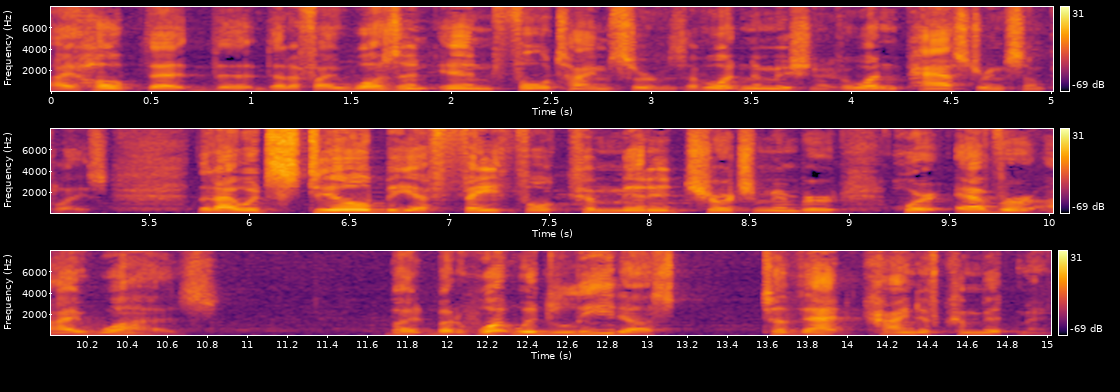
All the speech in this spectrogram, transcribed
I hope that, that if I wasn't in full time service, if I wasn't a missionary, if I wasn't pastoring someplace, that I would still be a faithful, committed church member wherever I was. But, but what would lead us to that kind of commitment?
